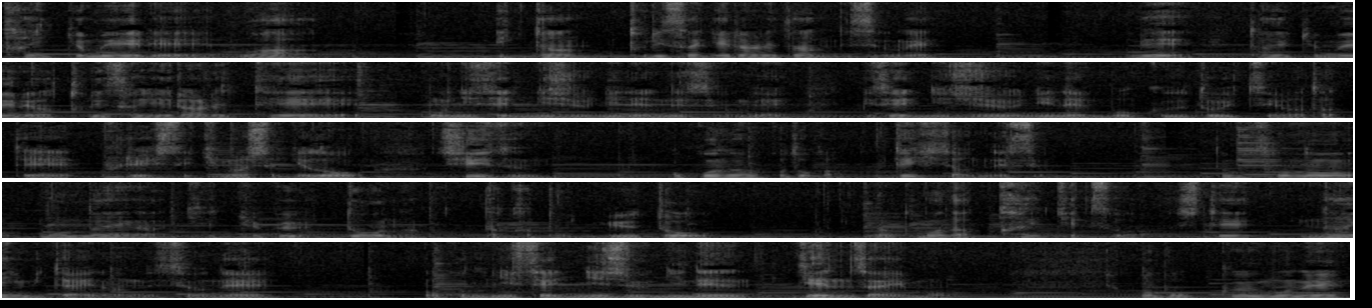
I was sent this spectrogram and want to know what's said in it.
退去命令は一旦取り下げられたんですよね。で退去命令は取り下げられてもう2022年ですよね2022年僕ドイツに渡ってプレーしてきましたけどシーズン行うことができたんですよでもその問題が結局どうなったかというとなんかまだ解決はしてないみたいなんですよね。この2022年現在も、ま、僕もね、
